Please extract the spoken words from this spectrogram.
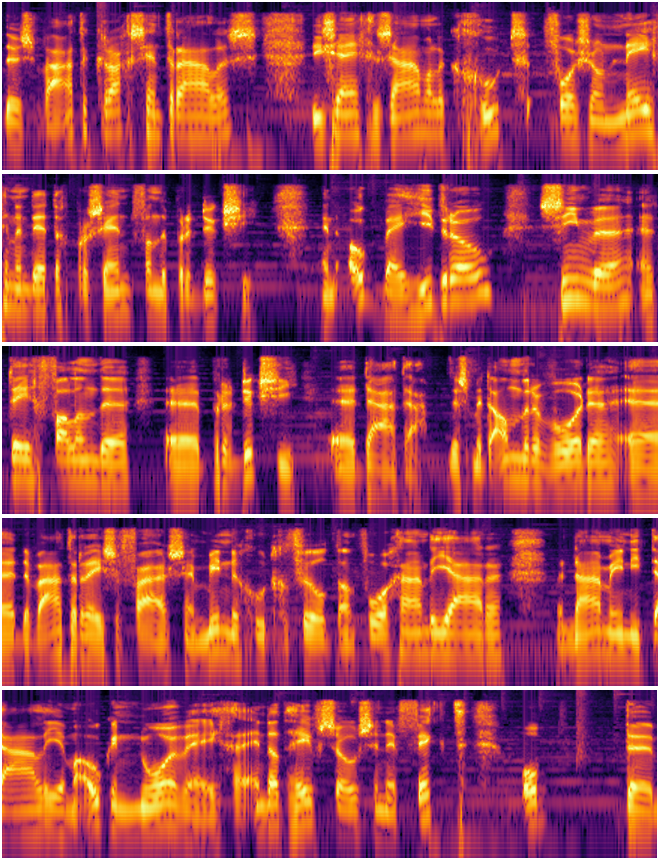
dus waterkrachtcentrales, die zijn gezamenlijk goed voor zo'n 39% van de productie. En ook bij hydro zien we uh, tegenvallende uh, productiedata. dus met andere woorden, uh, de waterreservoirs zijn minder goed gevuld dan voorgaande jaren. Met name in Italië, maar ook in Noorwegen. En dat heeft zo zijn effect op de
